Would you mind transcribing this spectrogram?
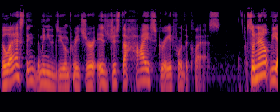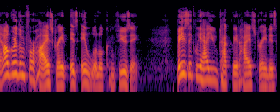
The last thing that we need to do, I'm pretty sure, is just the highest grade for the class. So now the algorithm for highest grade is a little confusing. Basically, how you calculate highest grade is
